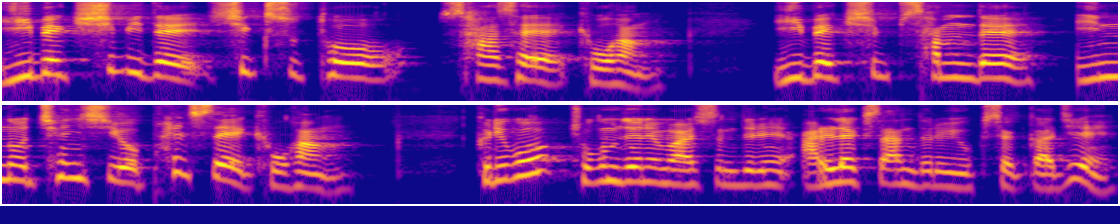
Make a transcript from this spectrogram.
212대 식스토 4세 교황, 213대 인노첸시오 8세 교황, 그리고 조금 전에 말씀드린 알렉산드르 6세까지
